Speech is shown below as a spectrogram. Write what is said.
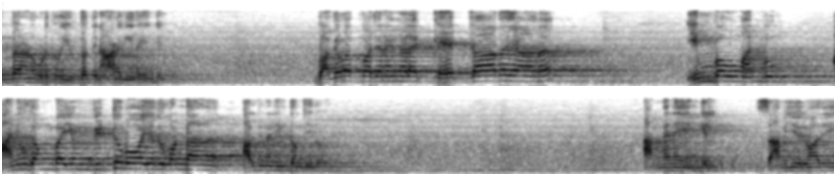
എന്താണ് കൊടുത്തത്? യുദ്ധത്തിനാണ് ഗീതയെങ്കിൽ ഭഗവത് വചനങ്ങളെ കേൾക്കാതെയാണ് ഇമ്പവും അൻപും അനുകമ്പയും വിട്ടുപോയതുകൊണ്ടാണ് അർജുനൻ യുദ്ധം ചെയ്തത്. അങ്ങനെയെങ്കിൽ സ്വാമിജി ഒരുമാതിരി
